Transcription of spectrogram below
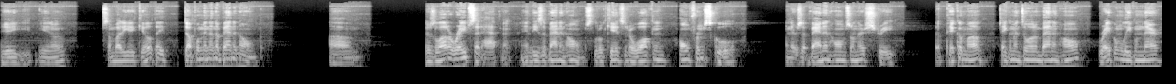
You, you know, somebody get killed, they dump them in an abandoned home. Um, there's a lot of rapes that happen in these abandoned homes. Little kids that are walking home from school, and there's abandoned homes on their street. They'll pick them up, take them into an abandoned home, rape them, leave them there,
